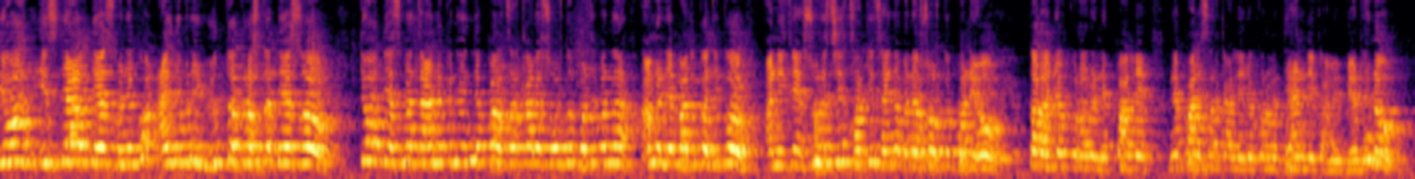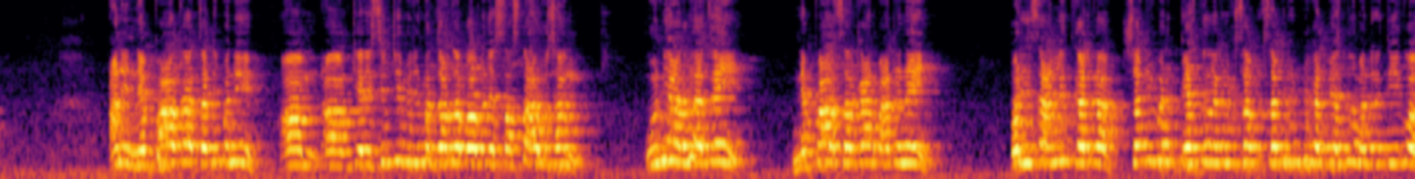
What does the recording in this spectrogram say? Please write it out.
त्यो इजरायल देश भनेको अहिले पनि युद्धग्रस्त देश हो। त्यो देशमा जानको निम्ति नेपाल सरकारले सोच्नुपर्छ भने हाम्रो नेपाल कतिको अनि चाहिँ सुरक्षित छ कि छैन भनेर सोच्नुपर्ने हो। तर यो कुरोहरू नेपालले नेपाली सरकारले यो कुरोमा ध्यान दिएको हामी भेट्दैनौँ। अनि नेपालका जति पनि के अरे सिटिबिटीमा दर्ता भयो भने संस्थाहरू छन् उनीहरूलाई चाहिँ नेपाल सरकारबाट नै परिचालित गरेर सर्टिफिकेट बेच्नलाई सब सर्टिफिकेट बेच्नु भनेर दिएको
